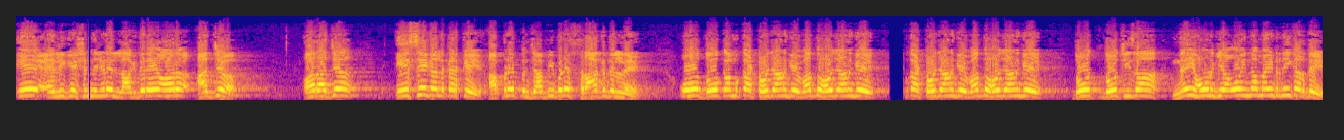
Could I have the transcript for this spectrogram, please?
ਇਹ ਐਲੀਗੇਸ਼ਨ ਜਿਹੜੇ ਲੱਗਦੇ ਰਹੇ ਔਰ ਅੱਜ ਔਰ ਅੱਜ ਇਸੇ ਗੱਲ ਕਰਕੇ ਆਪਣੇ ਪੰਜਾਬੀ ਬੜੇ ਫਰਾਕ ਦਿਲ ਨੇ। ਉਹ ਦੋ ਕੰਮ ਘੱਟ ਹੋ ਜਾਣਗੇ, ਵੱਧ ਹੋ ਜਾਣਗੇ, ਘੱਟ ਹੋ ਜਾਣਗੇ, ਵੱਧ ਹੋ ਜਾਣਗੇ। ਦੋ ਦੋ ਚੀਜ਼ਾਂ ਨਹੀਂ ਹੋਣਗੀਆਂ, ਉਹ ਇੰਨਾ ਮਾਈਂਡ ਨਹੀਂ ਕਰਦੇ।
